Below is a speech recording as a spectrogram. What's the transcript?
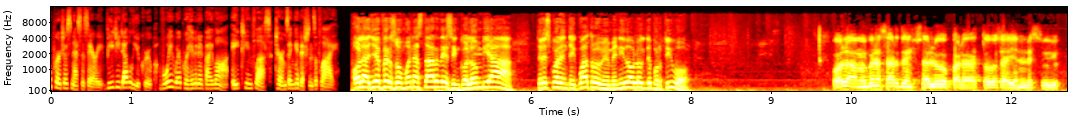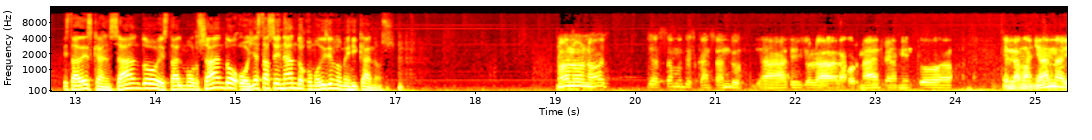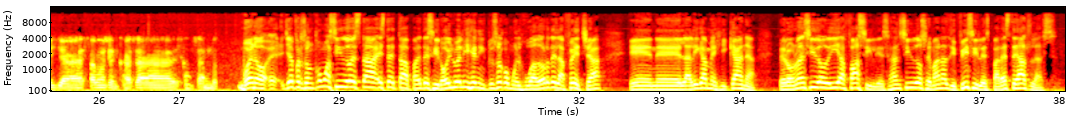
No purchase necessary. VGW Group. Void where prohibited by law. 18 plus. Terms and conditions apply. Hola Jefferson, buenas tardes. En Colombia 344, bienvenido a Blog Deportivo. Hola, muy buenas tardes. Un saludo para todos ahí en el estudio. ¿Está descansando, está almorzando o ya está cenando, como dicen los mexicanos? No, no, no. Ya estamos descansando. Ya se hizo la, la jornada de entrenamiento en la mañana y ya estamos en casa descansando. Bueno, eh, Jefferson, ¿cómo ha sido esta, esta etapa? Es decir, hoy lo eligen incluso como el jugador de la fecha en eh, la Liga Mexicana, pero no han sido días fáciles, han sido semanas difíciles para este Atlas.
